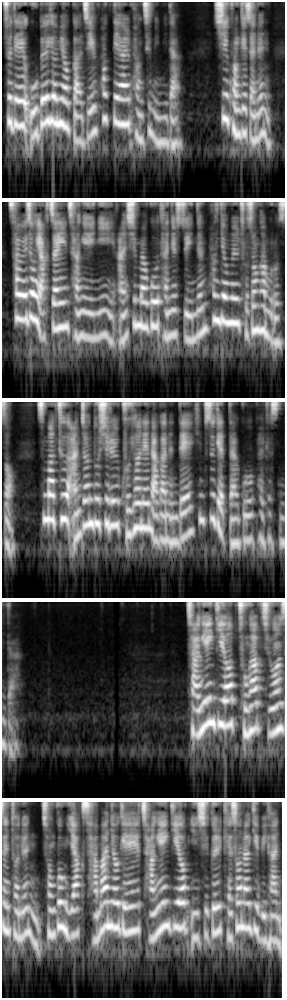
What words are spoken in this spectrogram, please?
최대 500여 명까지 확대할 방침입니다. 시 관계자는 사회적 약자인 장애인이 안심하고 다닐 수 있는 환경을 조성함으로써 스마트 안전도시를 구현해 나가는데 힘쓰겠다고 밝혔습니다. 장애인 기업 종합지원센터는 전국 약 4만여 개의 장애인 기업 인식을 개선하기 위한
